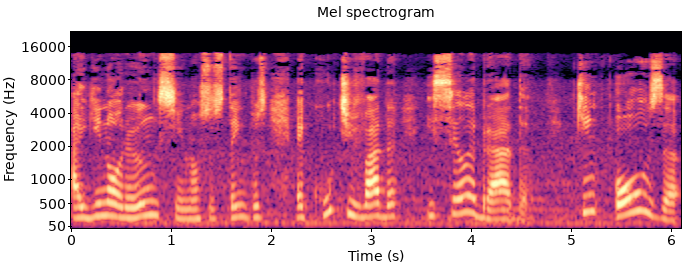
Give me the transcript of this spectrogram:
A ignorância em nossos tempos é cultivada e celebrada. Quem ousa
